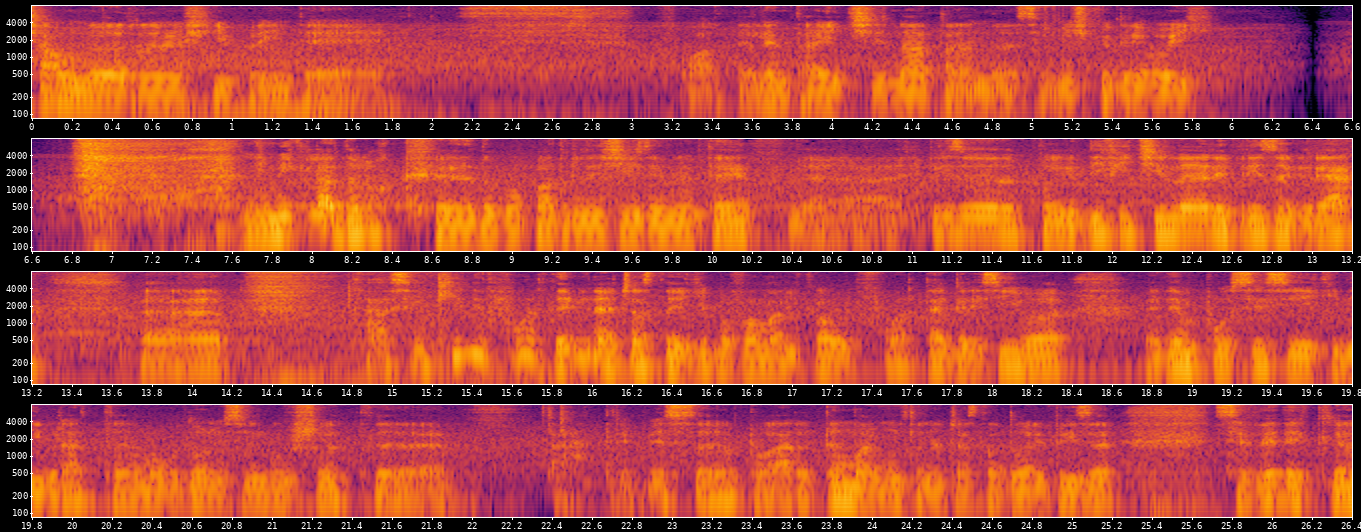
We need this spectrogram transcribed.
Chauner și prinde. Foarte lent aici, Nathan se mișcă greoi. Nimic la deloc după 45 de minute. Repriză dificilă, repriză grea. Da, se închide foarte bine această echipă Famalicao, foarte agresivă. Vedem posesie echilibrată, am avut doar un singur șut. Da, trebuie să arătăm mai mult în această a doua repriză. Se vede că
